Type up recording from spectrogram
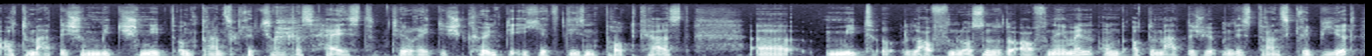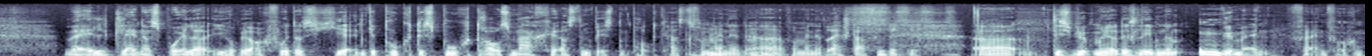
automatischer Mitschnitt und Transkription. Das heißt, theoretisch könnte ich jetzt diesen Podcast äh, mitlaufen lassen oder aufnehmen und automatisch wird man das transkribiert weil, kleiner Spoiler, ich habe ja auch vor, dass ich hier ein gedrucktes Buch draus mache aus den besten Podcasts von, mhm. meine, äh, mhm. von meinen drei Staffeln. äh, das wird mir ja das Leben dann ungemein vereinfachen.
